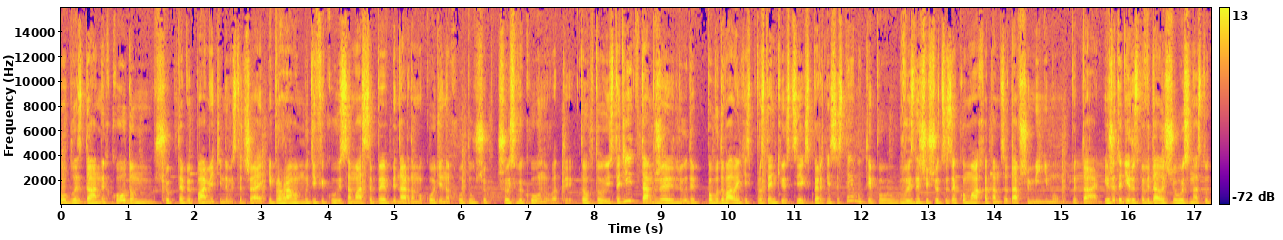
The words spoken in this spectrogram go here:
область даних кодом, щоб тебе пам'яті не вистачає, і програма модифікує сама себе в бінарному коді на ходу, щоб щось виконувати. Тобто, і тоді там вже люди побудували якісь простенькі ось ці експертні системи, типу, визначи, що це за комаха, там задавши мінімум питань. І вже тоді розповідали, що ось у нас тут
